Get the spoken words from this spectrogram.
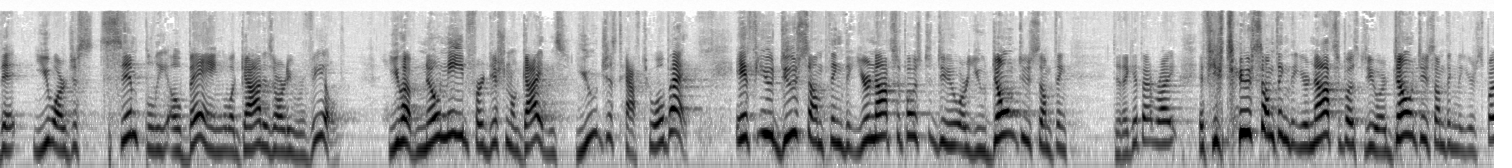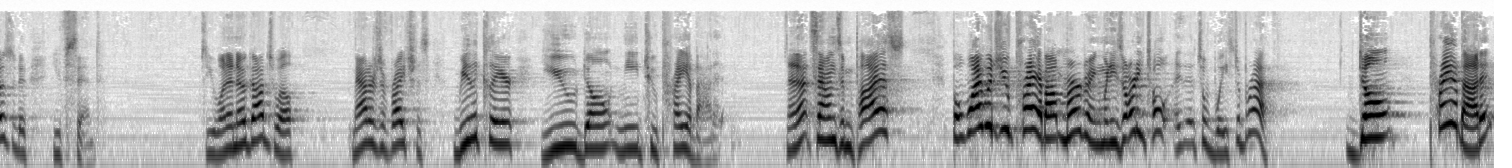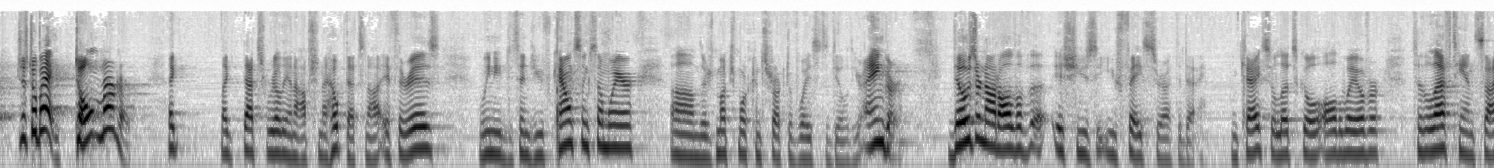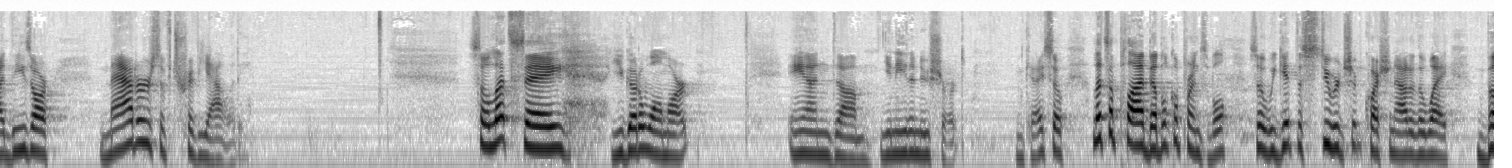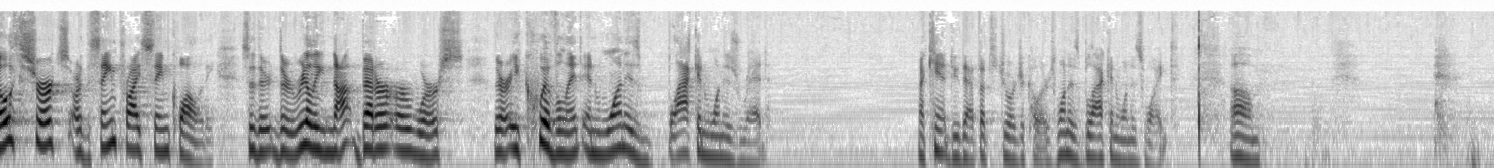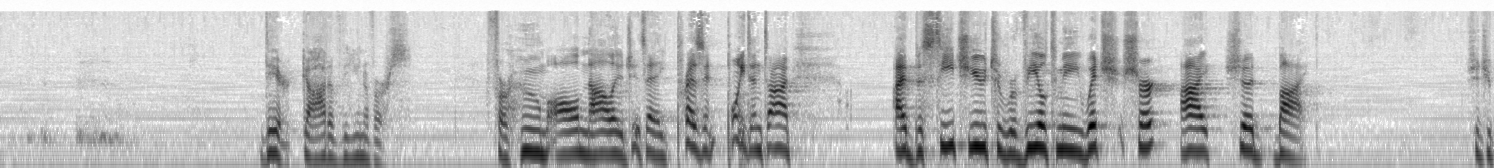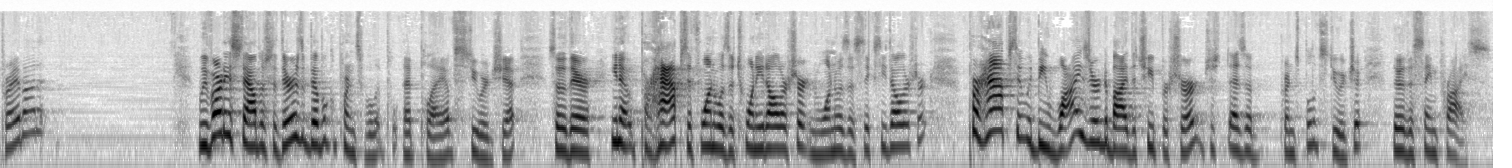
that you are just simply obeying what God has already revealed. You have no need for additional guidance. You just have to obey. If you do something that you're not supposed to do, or you don't do something, did I get that right? If you do something that you're not supposed to do, or don't do something that you're supposed to do, you've sinned. So you want to know God's will, matters of righteousness, really clear, you don't need to pray about it. Now that sounds impious, but why would you pray about murdering when he's already told? It's a waste of breath. Don't pray about it, just obey. Don't murder. Like, like that's really an option. I hope that's not. If there is, we need to send you for counseling somewhere. Um, there's much more constructive ways to deal with your anger. Those are not all of the issues that you face throughout the day. Okay, so let's go all the way over to the left hand side. These are matters of triviality. So let's say you go to Walmart and um, you need a new shirt. Okay, so let's apply biblical principle so we get the stewardship question out of the way. Both shirts are the same price, same quality. So they're, they're really not better or worse. They're equivalent, and one is black and one is red. I can't do that. That's Georgia colors. One is black and one is white. Um, dear God of the universe, for whom all knowledge is at a present point in time. I beseech you to reveal to me which shirt I should buy. Should you pray about it? We've already established that there is a biblical principle at, at play of stewardship. So there, you know, perhaps if one was a $20 shirt and one was a $60 shirt, perhaps it would be wiser to buy the cheaper shirt just as a principle of stewardship. They're the same price.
